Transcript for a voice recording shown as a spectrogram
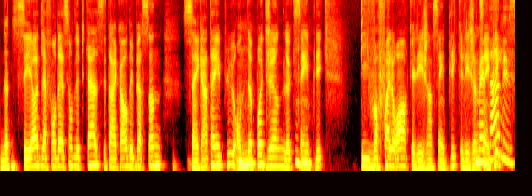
notre CA de la Fondation de l'hôpital, c'est encore des personnes 50 ans et plus. On Mhm. n'a pas de jeunes là, qui Mhm. s'impliquent. Puis il va falloir que les gens s'impliquent, que les jeunes Mais dans s'impliquent.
